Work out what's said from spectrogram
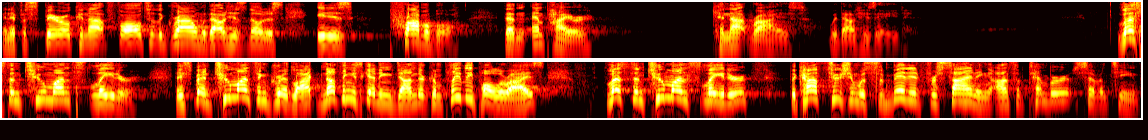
And if a sparrow cannot fall to the ground without his notice, it is probable that an empire cannot rise without his aid. Less than two months later, they spend two months in gridlock, nothing is getting done, they're completely polarized. Less than two months later, the Constitution was submitted for signing on September 17th,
